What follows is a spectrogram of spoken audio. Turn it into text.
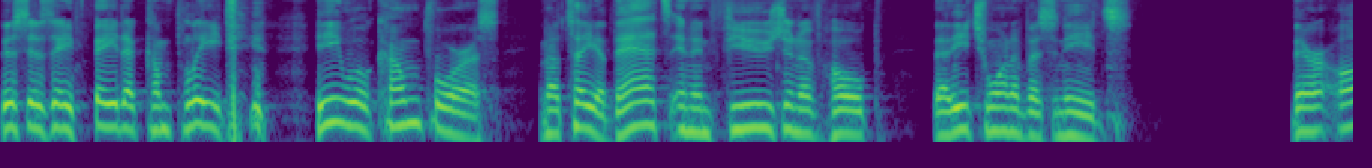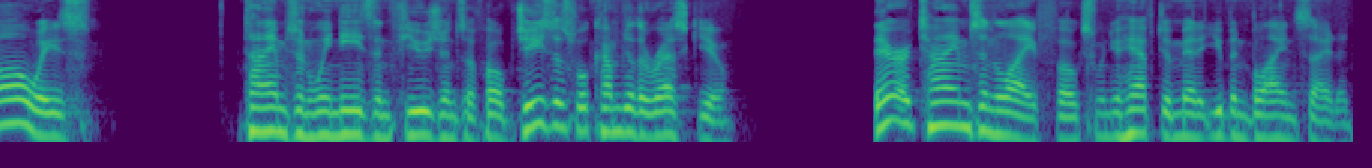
This is a fait accompli. he will come for us. And I'll tell you, that's an infusion of hope that each one of us needs. There are always times when we need infusions of hope. Jesus will come to the rescue. There are times in life, folks, when you have to admit it, you've been blindsided.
